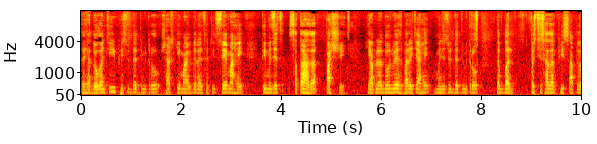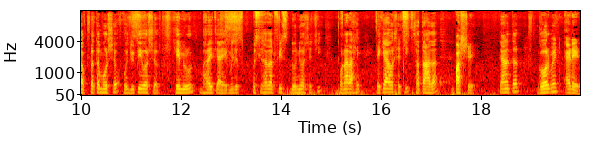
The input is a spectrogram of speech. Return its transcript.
तर ह्या दोघांची फीस विद्यार्थी मित्रो शासकीय महाविद्यालयांसाठी सेम आहे. ती म्हणजेच सतरा हजार पाचशे. ही आपल्याला दोन वेळेस भरायची आहे. म्हणजेच विद्यार्थी मित्रो तब्बल पस्तीस हजार फीस आपल्याला प्रथम वर्ष व द्वितीय वर्ष हे मिळून भरायचे आहे. म्हणजेच पस्तीस हजार फीस दोन्ही वर्षाची होणार आहे. एका वर्षाची सतरा हजार पाचशे. त्यानंतर government aided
